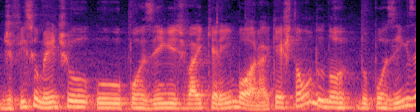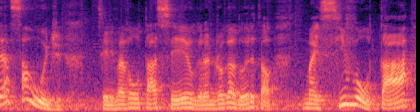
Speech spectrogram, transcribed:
dificilmente o, o Porzingis vai querer ir embora. A questão do, do Porzingis é a saúde, se ele vai voltar a ser o grande jogador e tal. Mas se voltar,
